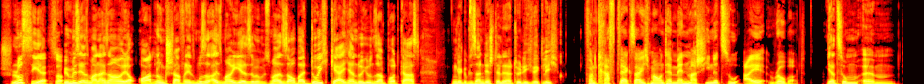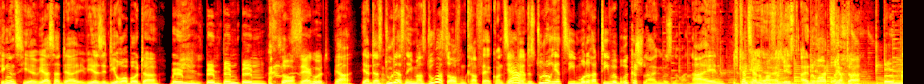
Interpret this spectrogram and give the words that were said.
Schluss hier. So. Wir müssen jetzt mal langsam mal wieder Ordnung schaffen. Jetzt muss das alles mal hier, wir müssen mal sauber durchkerchern durch unseren Podcast. Und da gibt es an der Stelle natürlich wirklich Von Kraftwerk, sage ich mal, und der Man-Maschine zu iRobot. Ja, zum ähm, Dingens hier, wie heißt das der? Wir sind die Roboter. Bim, bim, bim, bim. So. Sehr gut. Ja, ja, dass du das nicht machst, du warst doch auf dem Kraftwerkkonzert, Ja. hättest du doch jetzt die moderative Brücke schlagen müssen, aber nein. Ich kann es ja nochmal Er versuchen. ist ein Roboter. Bim,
